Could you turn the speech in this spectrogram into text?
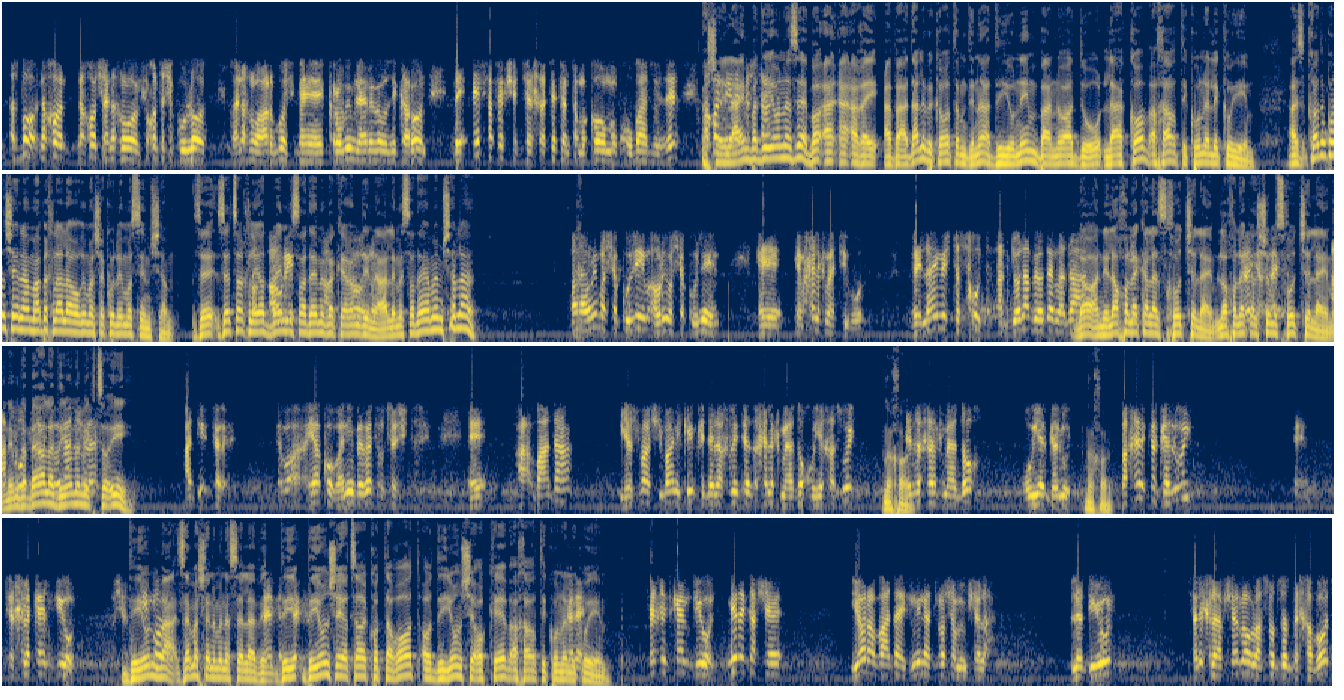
אז בוא, נכון, נכון שאנחנו, המשפחות השכולות, ואנחנו ארגוש קרובים לערב יום הזיכרון, ואין ספק שצריך לתת להם את המקום המכובד וזה. השאלה אם בדיון הזה, בוא, הרי הוועדה לביקורת המדינה, הדיונים בה נועדו לעקוב אחר תיקון הליקויים. אז קודם כל שאלה, מה בכלל ההורים השכולים עושים שם? זה, זה צריך להיות בין משרדי מבקר המדינה למשרדי הממשלה. אבל ההורים השכולים, ההורים השכולים, אה, הם חלק מהציבור. ולהם יש את הזכות הגדולה ביותר לדעת... לא, אני לא חולק על הזכות שלהם, לא חולק רגע, על שום רגע. זכות שלהם. אני מדבר על הדיון המקצועי. תראה, יעקב, אני באמת רוצה שתשים. אה, הוועדה ישבה שבעה נקיים כדי להחליט איזה חלק מהדוח הוא יהיה חסוי, נכון, איזה חלק מהדוח הוא יהיה גלוי. נכון. בחלק הגלוי אה, צריך לקיים דיון. עכשיו, דיון מה? זה מה שאני מנסה להבין. רגע, די- רגע. דיון שיוצר כותרות או דיון שעוקב אחר תיקון. הליקויים? צריך להתקיים דיון. מרגע שיו"ר הוועדה הזמינה את ראש הממשלה לדיון, צריך לאפשר לו לעשות זאת בכבוד.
